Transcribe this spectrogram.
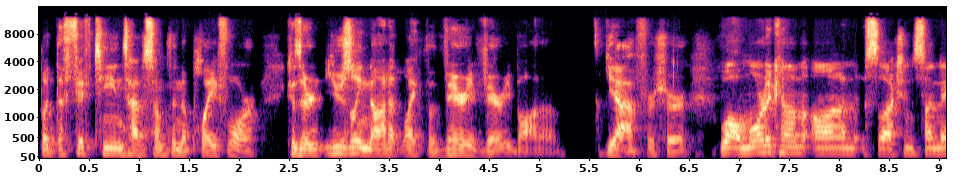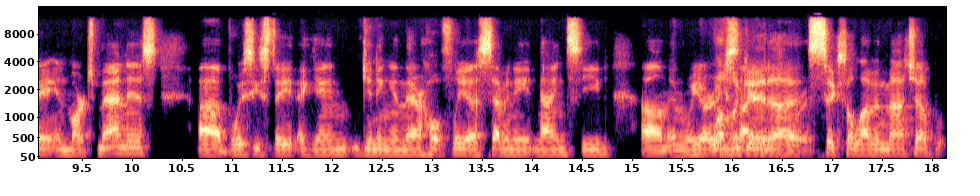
but the 15s have something to play for because they're usually not at like the very, very bottom. Yeah, for sure. Well, more to come on Selection Sunday in March Madness. Uh, Boise State again getting in there, hopefully a seven, eight, nine seed. Um, and we are Love a good uh. 6 11 matchup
